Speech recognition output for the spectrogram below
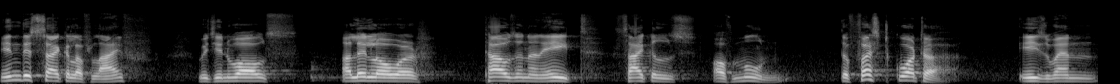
in this cycle of life, which involves a little over thousand and eight cycles of moon, the first quarter is when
